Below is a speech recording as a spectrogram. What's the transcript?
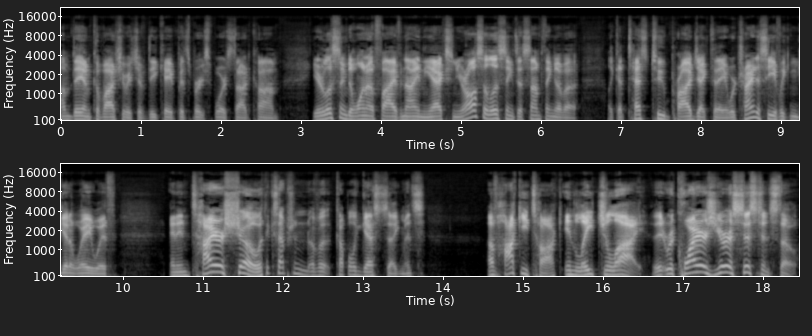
I'm Dan Kovacevic of DKPittsburghSports.com. You're listening to 1059 The X, and you're also listening to something of a like a test tube project today. We're trying to see if we can get away with an entire show, with exception of a couple of guest segments, of hockey talk in late July. It requires your assistance, though,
